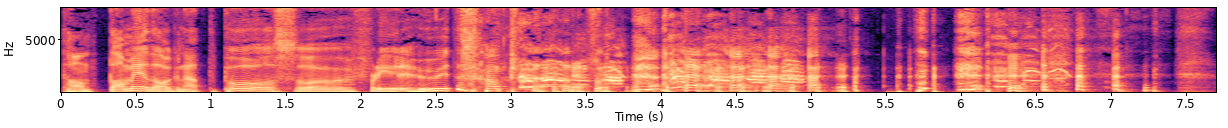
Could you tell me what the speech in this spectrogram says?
tanta mi dagen etterpå, og så flirer hun, ikke sant?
